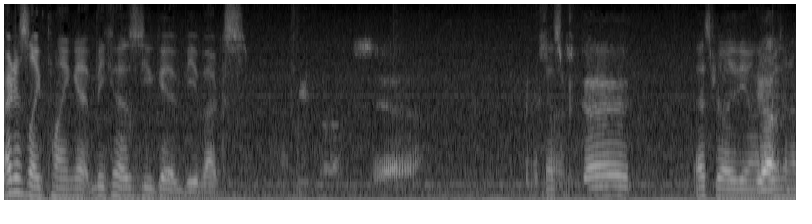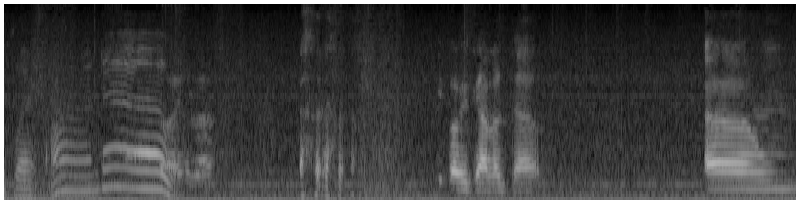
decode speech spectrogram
I just like playing it because you get V-Bucks. V-Bucks, Yeah. This That's- good. That's really the only Yeah. reason I play. Oh Oh, no! hello. he probably got locked out. Um,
